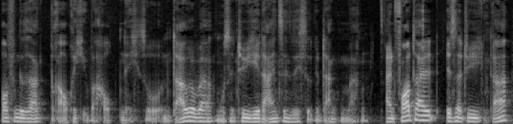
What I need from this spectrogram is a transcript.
offen gesagt brauche ich überhaupt nicht. So und darüber muss natürlich jeder Einzelne sich so Gedanken machen. Ein Vorteil ist natürlich klar,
